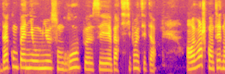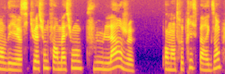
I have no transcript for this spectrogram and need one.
d'accompagner au mieux son groupe, euh, ses participants, etc. En revanche, quand tu es dans des euh, situations de formation plus larges, en entreprise par exemple,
